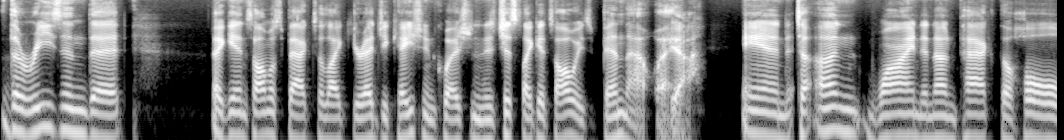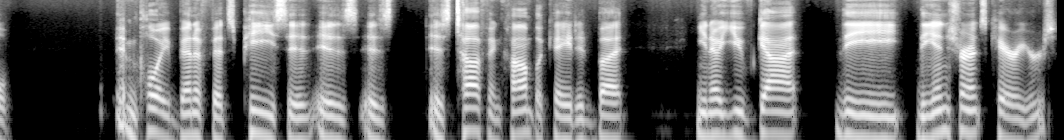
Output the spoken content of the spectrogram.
the reason that, again, it's almost back to like your education question. It's just like it's always been that way. Yeah. and to unwind and unpack the whole employee benefits piece is is is, is tough and complicated but you know you've got the the insurance carriers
